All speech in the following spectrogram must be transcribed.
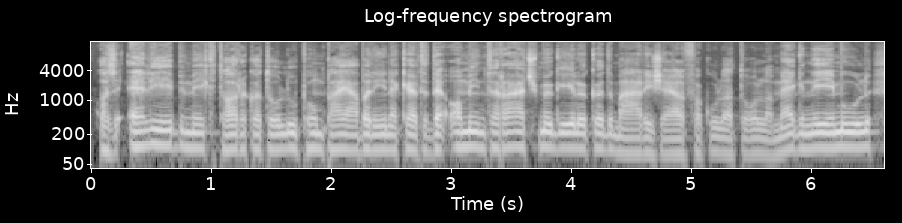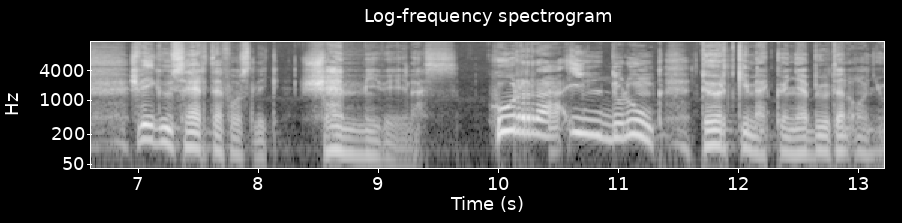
Az elébb még tarkatollú pompájában énekelt, de amint rács mögé lököd, már is elfakul a tolla, megnémul, s végül szerte foszlik, semmivé lesz. Hurrá, indulunk! Tört ki megkönnyebbülten anyu.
